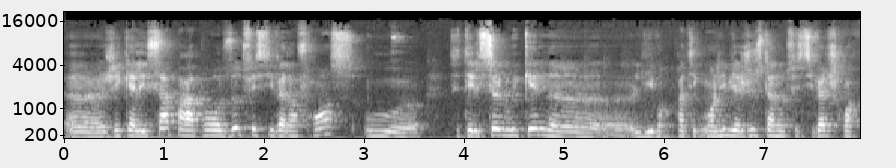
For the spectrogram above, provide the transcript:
Euh, j'ai calé ça par rapport aux autres festivals en France où euh, c'était le seul week-end libre, pratiquement libre. Il y a juste un autre festival, je crois,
